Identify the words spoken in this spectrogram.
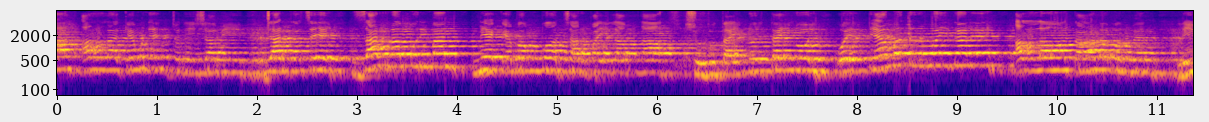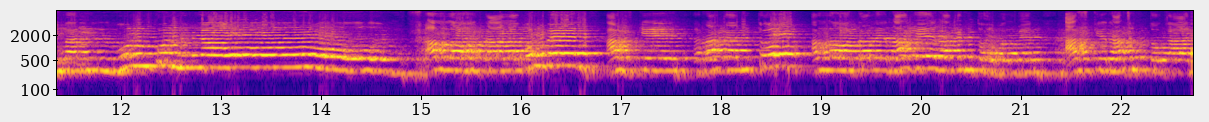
আহ, আল্লাহ কেমন একজন হিসাবী, যার কাছে জান্না পরিমাণ নেক এবং বদ চার পাইলাম না। শুধু তাই নয় তাই নয়, ওই কিয়ামতের ময়দানে আল্লাহ তাআলা বলবেন, লিমানিল মুলকুল ইয়াউম। আল্লাহ তাআলা বলবেন, আজকে রাগান্বিত। আল্লাহ তাআলা রাগে রাগান্বিত হয়ে বলবেন, আজকে রাজত্ব কার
